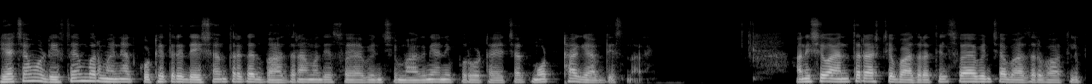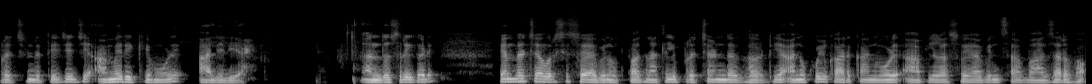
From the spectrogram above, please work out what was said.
याच्यामुळे डिसेंबर महिन्यात कुठेतरी देशांतर्गत बाजारामध्ये सोयाबीनची मागणी आणि पुरवठा याच्यात मोठा गॅप दिसणार आहे. आणि शिवाय आंतरराष्ट्रीय बाजारातील सोयाबीनच्या बाजारभावातील प्रचंड तेजी जी अमेरिकेमुळे आलेली आहे. आणि दुसरीकडे यंदाच्या वर्षी सोयाबीन उत्पादनातील प्रचंड घट या अनुकूल कारकांमुळे आपल्याला सोयाबीनचा बाजारभाव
